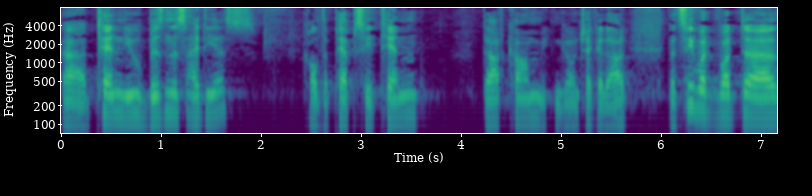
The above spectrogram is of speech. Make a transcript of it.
uh, 10 new business ideas called the Pepsi10.com. You can go and check it out. But see what, what uh,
